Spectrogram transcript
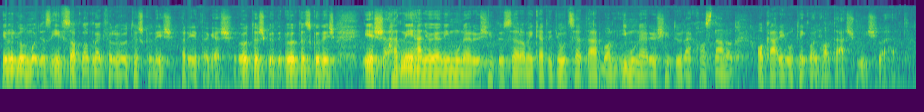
Én úgy gondolom, hogy az évszaknak megfelelő öltözködés, réteges öltözködés, és hát néhány olyan immunerősítőszer, amiket a gyógyszertárban immunerősítőnek használnak, akár jótékony hatású is lehet.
